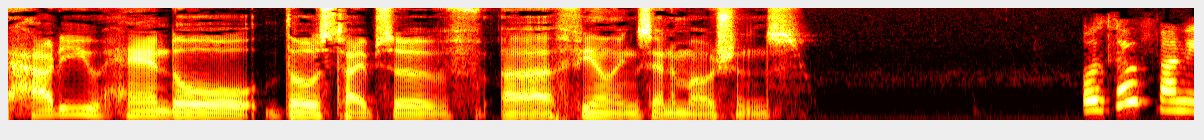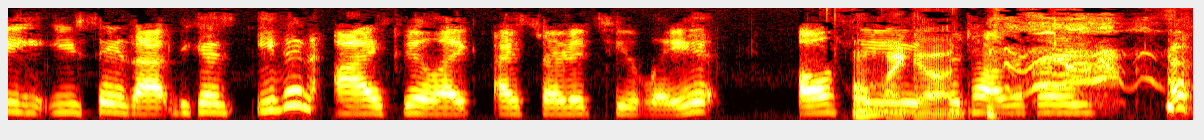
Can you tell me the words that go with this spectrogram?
how do you handle those types of uh, feelings and emotions? Well, it's so funny you say that because even I feel like I started too late. I'll see Oh my God. photographers. well,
